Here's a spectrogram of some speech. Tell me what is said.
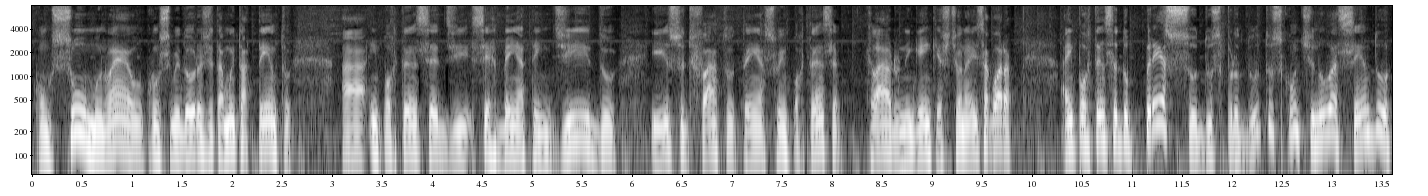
consumo, não é? O consumidor hoje está muito atento a importância de ser bem atendido, e isso de fato tem a sua importância, claro, ninguém questiona isso. Agora, a importância do preço dos produtos continua sendo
